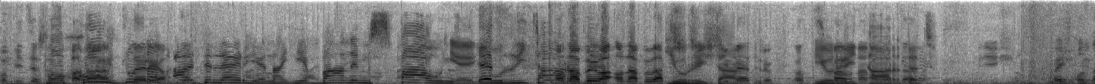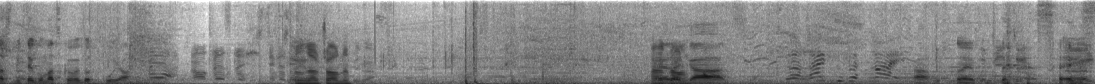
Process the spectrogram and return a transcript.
bo widzę, że Po spada chuj artyleria. rzucasz artylerię na jebanym spawnie, Jest! you retarded. Ona była, ona była You 30 retarded. metrów od You spawna nawet dalej. retarded. Weź oznacz mi tego mackowego tchuja. Oznaczony. Pardon. Elegancja. A, usunąłem teraz. Ej,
